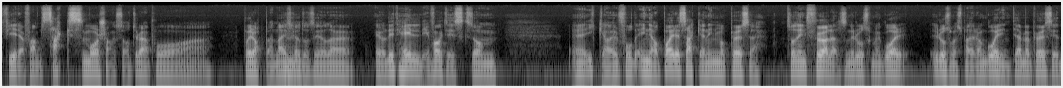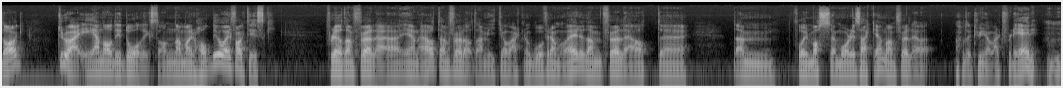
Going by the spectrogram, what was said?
fire, fem, seks målsjanser, tror jeg, på, eh, på rappen der. skal jeg si. Og det er jo litt heldig, faktisk, som eh, ikke har fått enda et par i sekken inn mot pause. Så den følelsen Rosenborg-spillerne går inn til med pause i dag, tror jeg er en av de dårligste de har hatt i år, faktisk. Fordi at de føler ene er at de føler at de ikke har vært noe gode fremover. De føler at eh, de får masse mål i sekken. De føler at det kunne ha vært flere mm.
